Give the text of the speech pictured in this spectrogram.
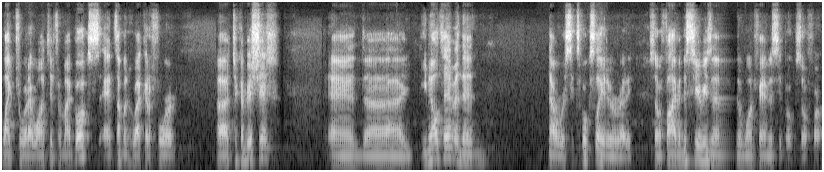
liked for what I wanted for my books, and someone who I could afford uh, to commission. And uh, I emailed him, and then now we're six books later already. So five in this series and the one fantasy book so far.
